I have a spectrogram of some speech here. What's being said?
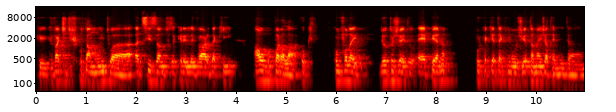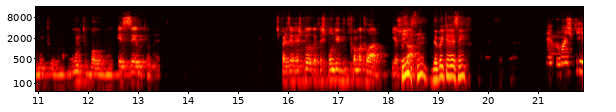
que, que, vai te dificultar muito a, a decisão de você querer levar daqui algo para lá. O que, como falei, de outro jeito, é pena, porque aqui a tecnologia também já tem muita, muito, muito bom exemplo. Né? Espero ter respondido de forma clara e ajudado. Sim, sim, deu para entender, sim. É, eu acho que,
